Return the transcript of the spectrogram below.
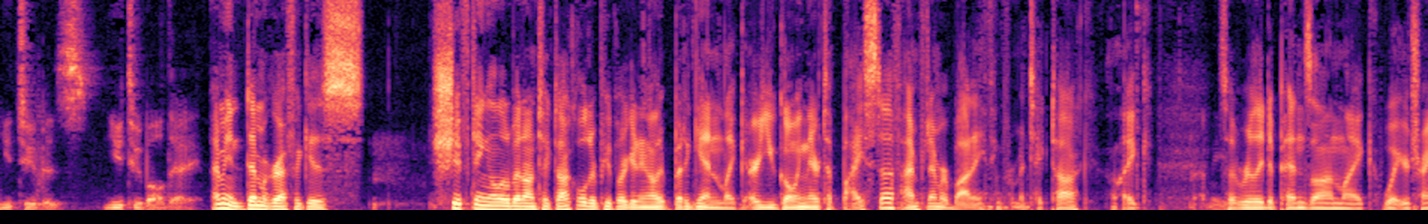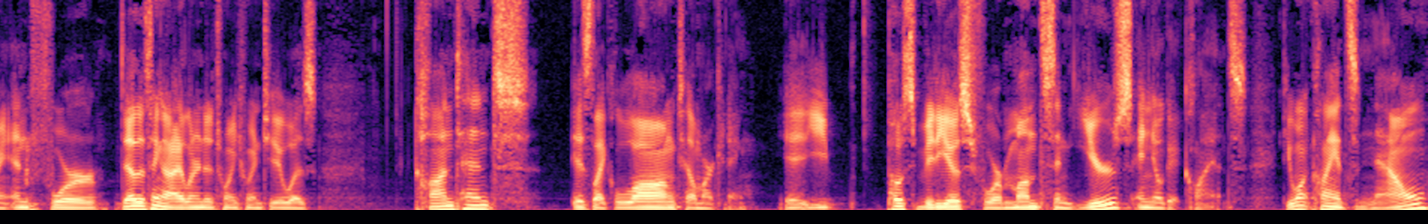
YouTube is YouTube all day. I mean, demographic is shifting a little bit on TikTok. Older people are getting other, but again, like, are you going there to buy stuff? I've never bought anything from a TikTok. Like, so it really depends on like what you're trying. And hmm. for the other thing I learned in 2022 was content is like long tail marketing. It, hmm. you post videos for months and years, and you'll get clients. If you want clients now,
